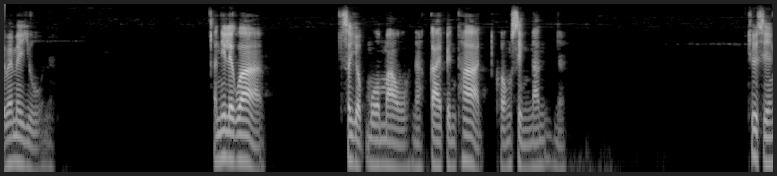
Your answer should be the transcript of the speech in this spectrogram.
ไว้ไม่อยู่นะอันนี้เรียกว่า สยบมัวเมานะกลายเป็นทาสของสิ่งนั้นนะชื่อเสียง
